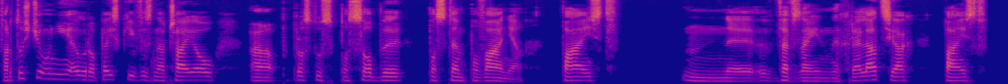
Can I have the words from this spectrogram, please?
Wartości Unii Europejskiej wyznaczają po prostu sposoby postępowania państw mm, we wzajemnych relacjach, państw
